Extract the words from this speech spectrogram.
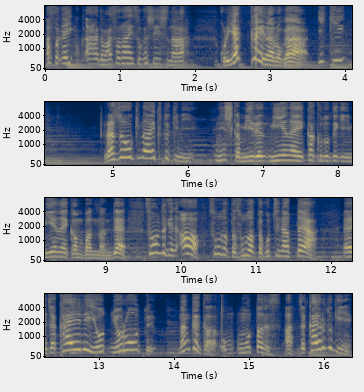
朝が行くあでも朝な忙しいしな。これ厄介なのが行きラジオ沖縄行く時ににしか見え見えない角度的に見えない看板なんでその時にああそうだったそうだったこっちにあったや、えー、じゃあ帰りよ寄ろうって何回か思ったんです。あ、じゃあ帰るときに、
